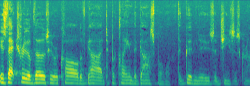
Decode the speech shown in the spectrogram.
is that true of those who are called of God to proclaim the gospel, the good news of Jesus Christ?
